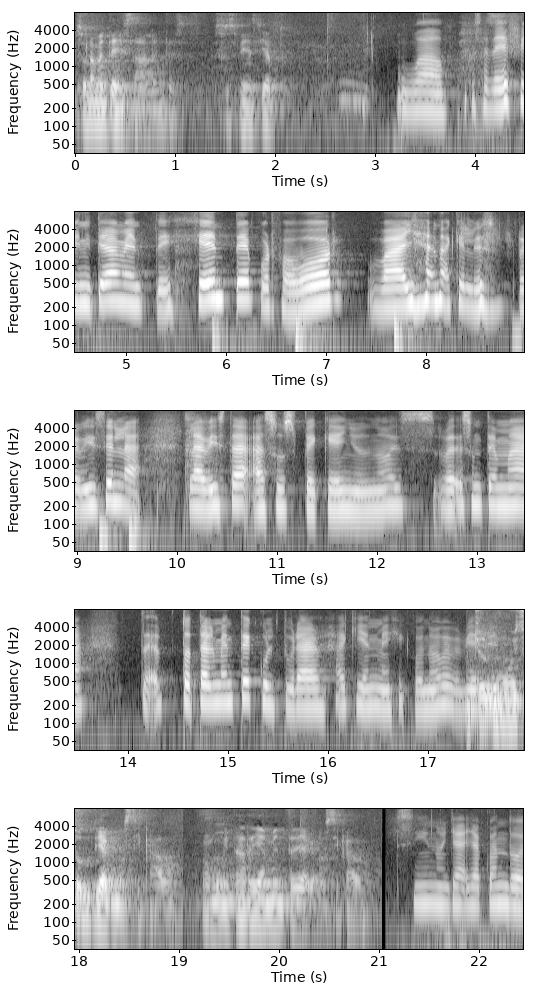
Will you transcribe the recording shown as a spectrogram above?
solamente necesitan lentes. Eso es bien cierto. Wow, o sea, definitivamente, gente, por favor, vayan a que les revisen la, la vista a sus pequeños, ¿no? Es, es un tema totalmente cultural aquí en México, ¿no? muy subdiagnosticado o muy tardíamente diagnosticado. Sí, no, ya, ya cuando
